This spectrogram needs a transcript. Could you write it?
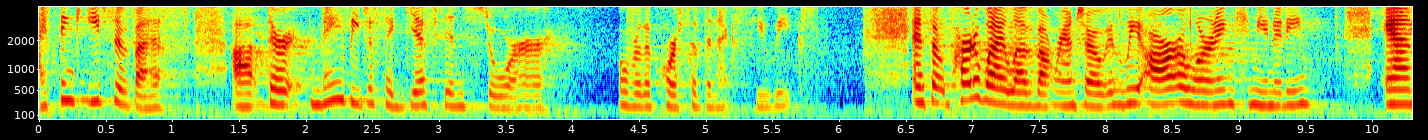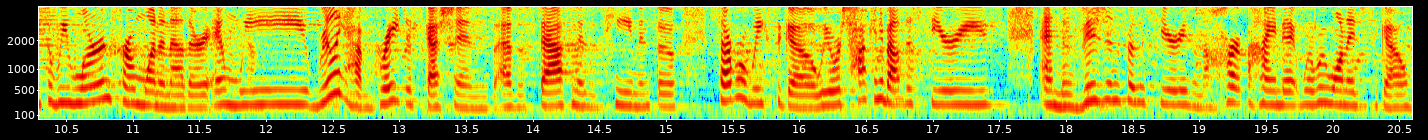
I think each of us, uh, there may be just a gift in store over the course of the next few weeks. And so, part of what I love about Rancho is we are a learning community. And so we learn from one another and we really have great discussions as a staff and as a team. And so several weeks ago, we were talking about the series and the vision for the series and the heart behind it, where we wanted it to go.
